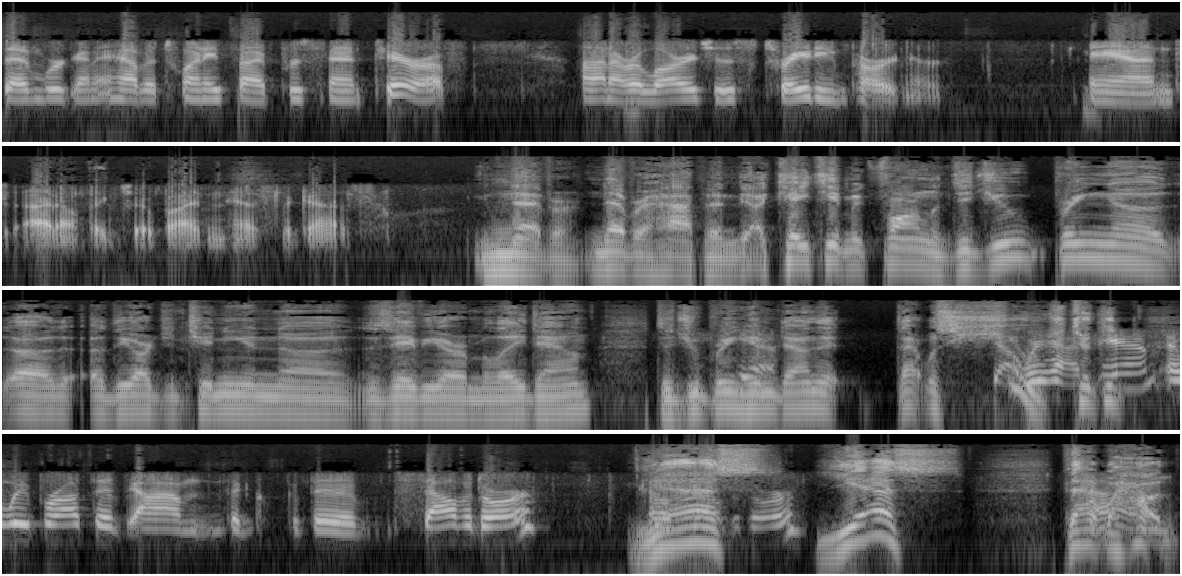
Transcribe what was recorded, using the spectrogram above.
then we're going to have a 25% tariff on our largest trading partner." And I don't think Joe Biden has the guts. Never, never happened. Uh, KT McFarland, did you bring uh, uh, the Argentinian uh, Xavier Milei down? Did you bring him down? That that was huge. Yeah, we had Took it- him, and we brought the um, the the Salvador. Yes, Salvador. yes. That Um, how,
